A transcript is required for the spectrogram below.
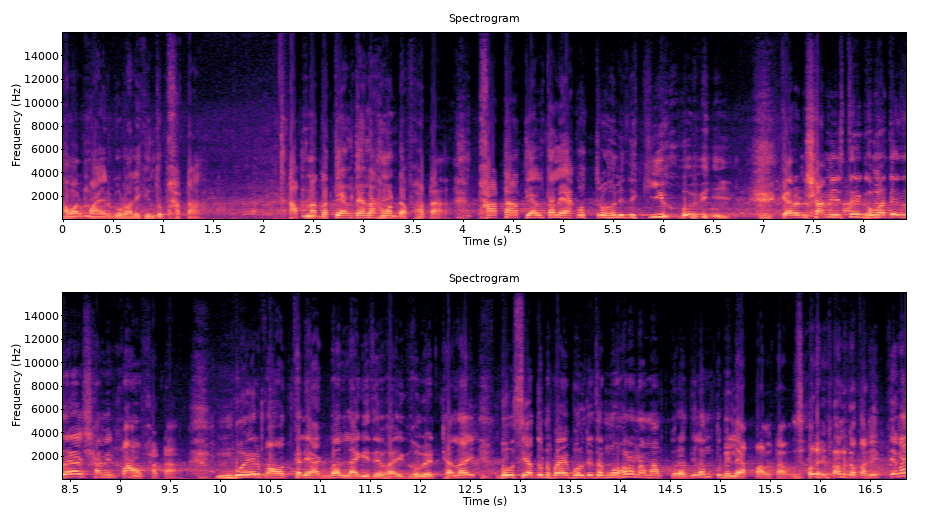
আমার পায়ের গোড়ালি কিন্তু ফাটা। আপনারটা তেলতেলা, আমারটা ফাটা। ফাটা, তেলতালা একত্র হলে যে কী হবি? কারণ স্বামী স্ত্রী ঘুমাতে যায়, স্বামীর পাও ফাটা। বইয়ের পাওত খালি একবার লাগিছে ভাই ঘুমের ঠেলায়। বউ চেতন পায়ে বলতেছে মহারণা মাফ করে দিলাম, তুমি ল্যাপ পাল্টাও। ধরে কোন কথা ঠিক না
